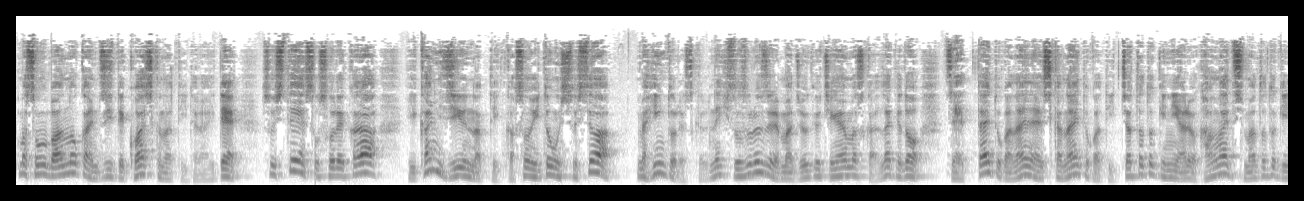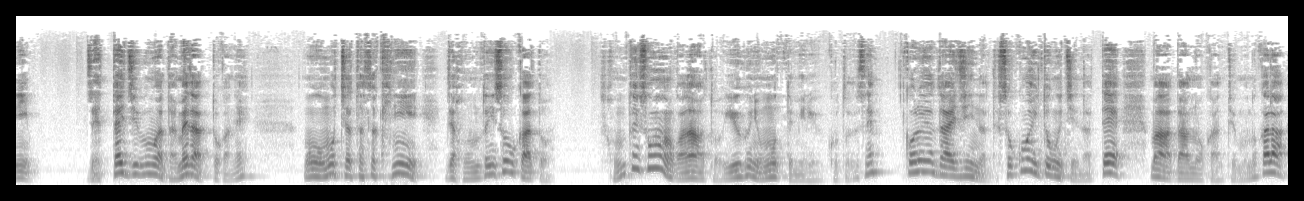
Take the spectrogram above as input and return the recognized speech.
まあその万能感について詳しくなっていただいて、そしてそれからいかに自由になっていくか、その糸口としては、まあヒントですけどね、人それぞれまあ状況違いますから、だけど、絶対とかないないしかないとかって言っちゃった時に、あるいは考えてしまった時に、絶対自分はダメだとかね、もう思っちゃった時に、じゃあ本当にそうかと。本当にそうなのかなというふうに思ってみることですね。これが大事になって、そこが糸口になって、まあ万能感というものから、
